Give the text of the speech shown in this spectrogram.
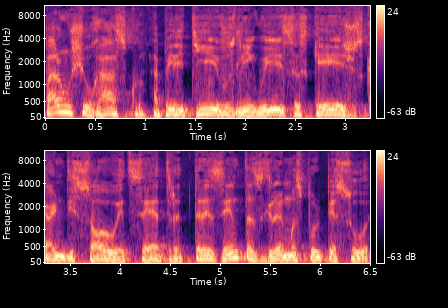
Para um churrasco, aperitivos, linguiças, queijos, carne de sol, etc., 300 gramas por pessoa.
